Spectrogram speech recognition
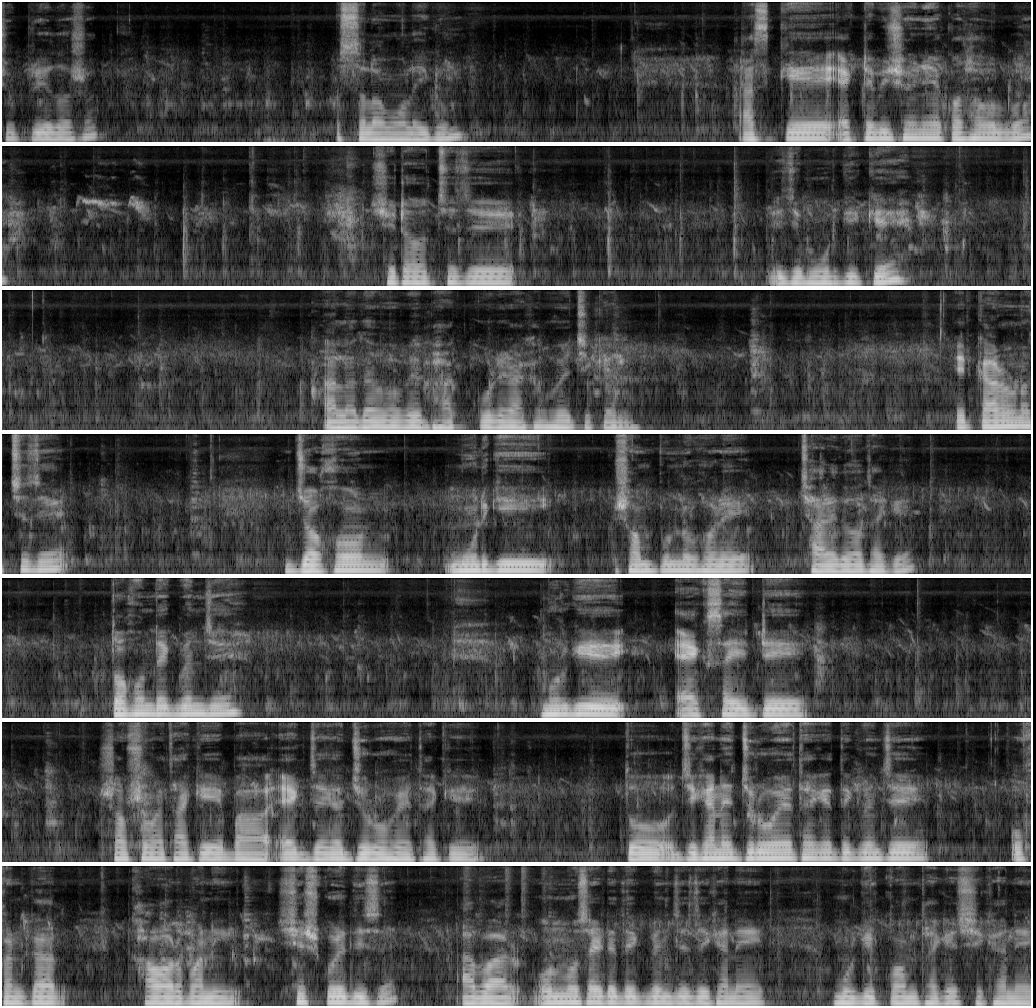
সুপ্রিয় দর্শক, আসসালামু আলাইকুম। আজকে একটা বিষয় নিয়ে কথা বলব। সেটা হচ্ছে যে, এই যে মুরগিকে আলাদাভাবে ভাগ করে রাখা হয়েছে কেন? এর কারণ হচ্ছে যে, যখন মুরগি সম্পূর্ণ ঘরে ছাড়ে দেওয়া থাকে, তখন দেখবেন যে মুরগি এক সাইডে সবসময় থাকে বা এক জায়গায় জড়ো হয়ে থাকে। তো যেখানে জড়ো হয়ে থাকে দেখবেন যে ওখানকার খাওয়ার পানি শেষ করে দিছে। আবার অন্য সাইডে দেখবেন যে যেখানে মুরগি কম থাকে সেখানে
